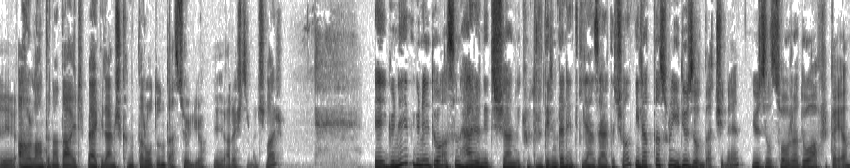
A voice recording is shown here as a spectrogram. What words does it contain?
e, ağırlandığına dair belgelenmiş kanıtlar olduğunu da söylüyor e, araştırmacılar. E, Güney ve Güneydoğu Asya'nın her yerine yetişen ve kültürü derinden etkileyen zerdeçal, milattan sonra 700 yılında Çin'e, 100 yıl sonra Doğu Afrika'ya,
